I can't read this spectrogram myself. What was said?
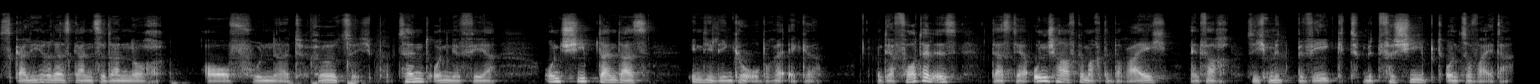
skaliere das Ganze dann noch auf 140 Prozent ungefähr und schiebe dann das in die linke obere Ecke. Und der Vorteil ist, dass der unscharf gemachte Bereich einfach sich mitbewegt, mit verschiebt und so weiter.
